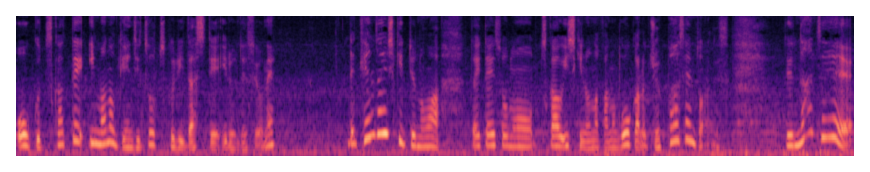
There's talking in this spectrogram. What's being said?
多く使って今の現実を作り出しているんですよね。で健在意識っていうのは大体その使う意識の中の5から10%なんです。でなぜ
